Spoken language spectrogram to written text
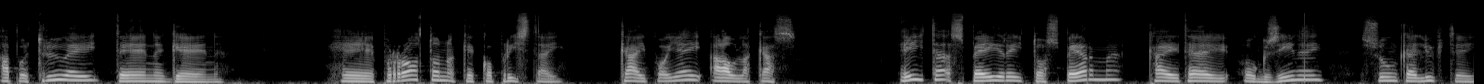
apotruei ten gen he proton che copristai kai poiei aulacas. Eita speirei to sperma kai tei oxinei sun lyptei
